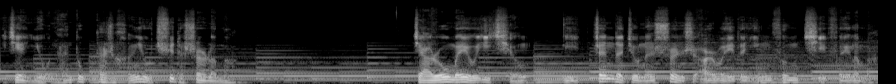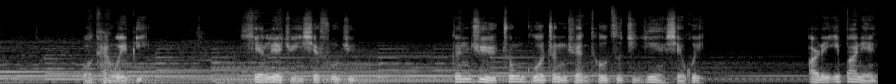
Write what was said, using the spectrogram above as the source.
一件有难度但是很有趣的事儿了吗？假如没有疫情，你真的就能顺势而为的迎风起飞了吗？我看未必。先列举一些数据：根据中国证券投资基金业协会，二零一八年。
